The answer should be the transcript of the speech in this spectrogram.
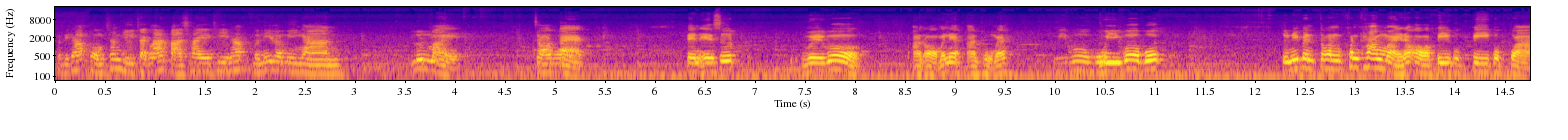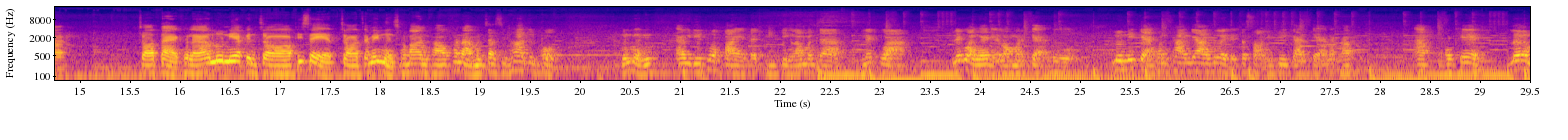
สวัสดีครับผมช่างอยู่จากร้านป่าชัยทีครับ วันนี้เรามีงานรุ่นใหม่ จอแตก เป็น ASUS Vivo อ่านออกไหมเนี่ย อ่านถูกไหม vivo book Vivo Book ตัวนี้เป็นตอนค่อนข้างใหม่นะ ออกมาปีกว่าปีกว่าๆจอแตกขึ้นแล้ว รุ่นนี้เป็นจอพิเศษ จอจะไม่เหมือนชาวบ้านเขาขนาดมันจะ 15.6เหมือนเหมือน LED ทั่วไป แต่จริงๆ แล้วมันจะเล็กกว่า เล็กกว่าไง เดี๋ยวลองมาแกะดู รุ่นนี้แกะค่อนข้างยากด้วย เดี๋ยวจะสอนวิธีการแกะนะครับ อะ โอเค เริ่ม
